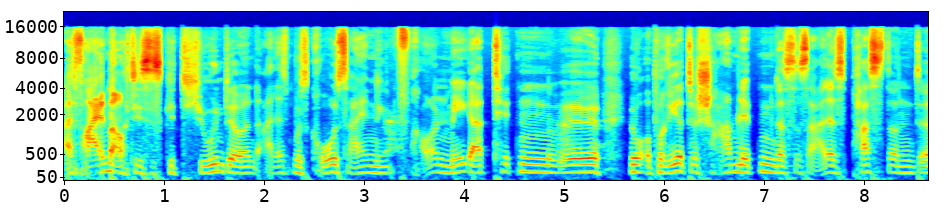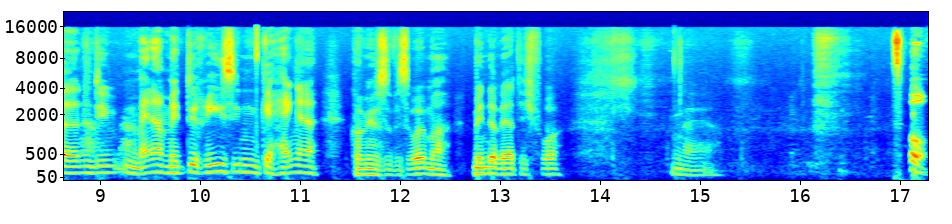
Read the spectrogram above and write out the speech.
Also vor allem auch dieses Getunte und alles muss groß sein, die Frauen mega Titten, äh, operierte Schamlippen, dass das alles passt und äh, die Männer mit riesigem Gehänge kommen mir sowieso immer minderwertig vor. Naja. So,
